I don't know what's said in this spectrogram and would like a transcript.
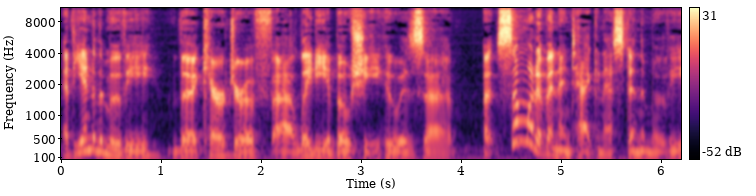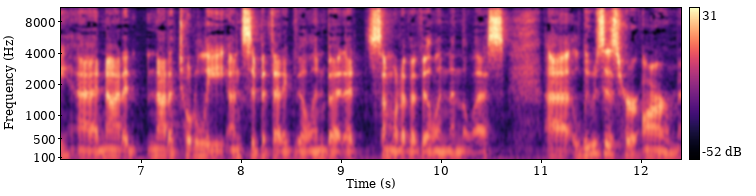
At the end of the movie, the character of uh, Lady Eboshi, who is uh, uh, somewhat of an antagonist in the movie, uh, not a not a totally unsympathetic villain, but a, somewhat of a villain nonetheless, uh, loses her arm,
